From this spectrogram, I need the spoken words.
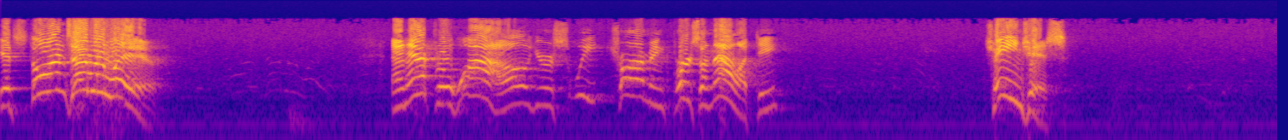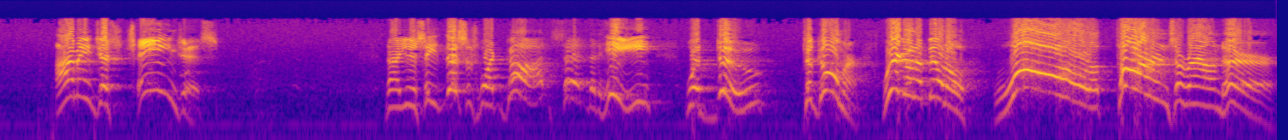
It's thorns everywhere. And after a while, your sweet, charming personality changes. I mean, just changes. Now, you see, this is what God said that He would do to Gomer. We're going to build a wall of thorns around her.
